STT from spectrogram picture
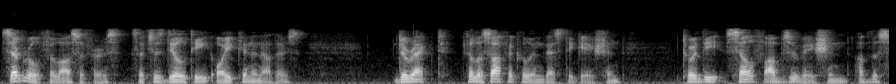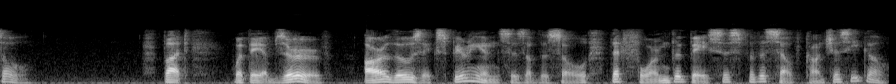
Several philosophers, such as Dilthey, Eucken, and others, direct philosophical investigation toward the self observation of the soul. But what they observe are those experiences of the soul that form the basis for the self conscious ego.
